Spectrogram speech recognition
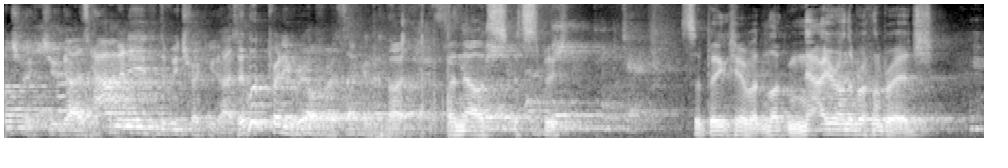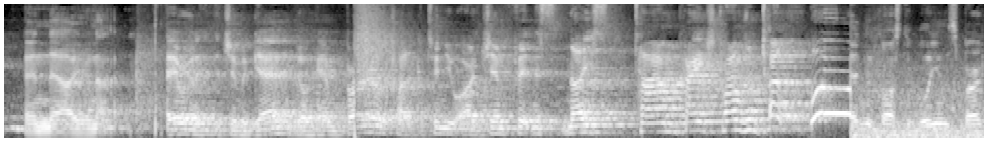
Tricked you guys. How many did we trick you guys? It looked pretty real for a second, I thought. But no, it's, it's big. big picture. It's a big here, but look, now you're on the Brooklyn Bridge, and now you're not. Today we're gonna hit the gym again, go hamburger, we're trying to continue our gym fitness. Nice times and time. Woo! Heading across the Williamsburg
